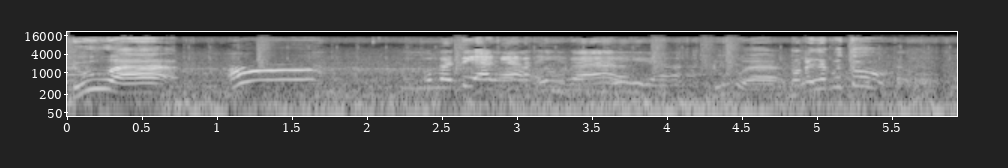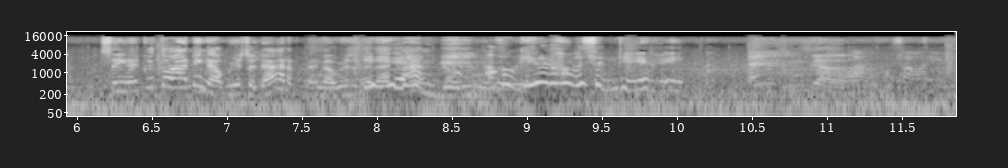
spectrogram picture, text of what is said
Dua, Oh. Oh berarti Ani anak tunggal. Iya. dua. Makanya aku tuh seingatku tuh Ani nggak punya saudara, nggak punya saudara Iya. kandung. Aku kira kamu sendiri. Enggak. Salah, salah ini.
